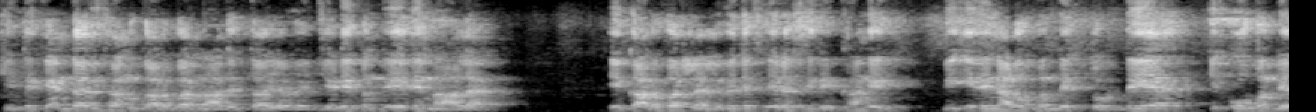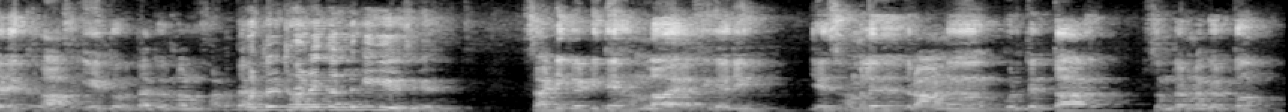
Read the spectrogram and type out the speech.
ਕਿਤੇ ਕਹਿੰਦਾ ਵੀ ਸਾਨੂੰ ਕਾਰੋਬਾਰ ਨਾ ਦਿੱਤਾ ਜਾਵੇ ਜਿਹੜੇ ਬੰਦੇ ਇਹਦੇ ਨਾਲ ਹੈ ਇਹ ਕਾਰੋਬਾਰ ਲੈ ਲਵੇ ਤੇ ਫਿਰ ਅਸੀਂ ਦੇਖਾਂਗੇ ਵੀ ਇਹਦੇ ਨਾਲ ਉਹ ਬੰਦੇ ਤੁਰਦੇ ਆ ਕਿ ਉਹ ਬੰਦਿਆਂ ਦੇ ਖਿਲਾਫ ਇਹ ਤੁਰਦਾ ਤੇ ਉਹਨਾਂ ਨੂੰ ਫੜਦਾ ਪਰ ਤੁਸੀਂ ਥਾਣੇ ਕਰਨ ਕੀ ਗਏ ਸੀਗੇ? ਸਾਡੀ ਗੱਡੀ ਤੇ ਹਮਲਾ ਹੋਇਆ ਸੀਗਾ ਜੀ। ਜਿਸ ਹਮਲੇ ਦੇ ਦੌਰਾਨ ਗੁਰਦਿੱਤਾ ਸੁੰਦਰਨਗਰ ਤੋਂ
